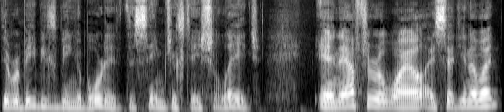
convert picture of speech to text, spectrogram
there were babies being aborted at the same gestational age. And after a while, I said, you know what?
